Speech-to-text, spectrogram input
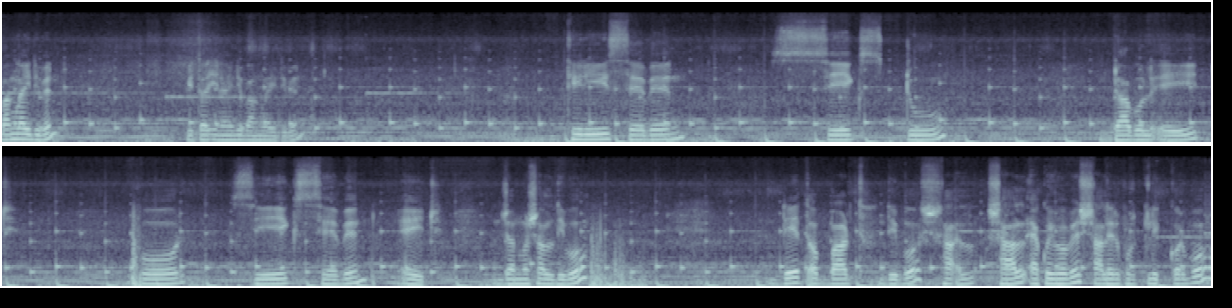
বাংলায় দিবেন। পিতার এনআইডি বাংলায় দিবেন। Three seven six two double eight four six seven eight জন্মসাল দিব। ডেট অফ বার্থ দিব। সাল সাল একইভাবে সালের উপর ক্লিক করব।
